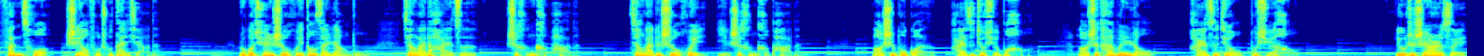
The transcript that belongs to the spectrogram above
犯错是要付出代价的。如果全社会都在让步，将来的孩子是很可怕的，将来的社会也是很可怕的。老师不管，孩子就学不好；老师太温柔，孩子就不学好。六至十二岁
